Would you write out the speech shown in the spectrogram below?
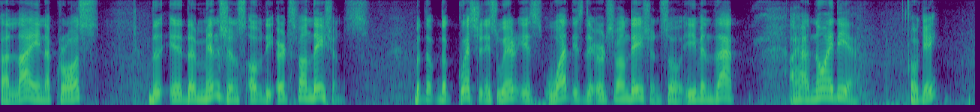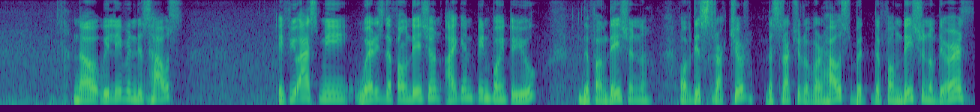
a line across the uh, dimensions of the earth's foundations. But the, the question is where is what is the earth's foundation? So even that I have no idea. Okay? Now we live in this house. If you ask me where is the foundation, I can pinpoint to you the foundation of this structure, the structure of our house, but the foundation of the earth,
